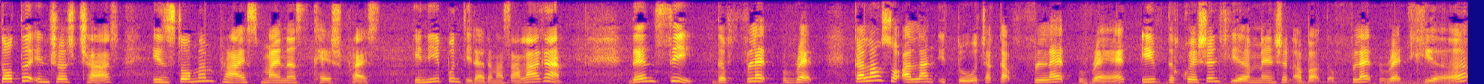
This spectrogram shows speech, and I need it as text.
Total interest charge, installment price minus cash price. Ini pun tidak ada masalah kan? Then C, the flat rate. Kalau soalan itu cakap flat rate, if the question here mention about the flat rate here,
